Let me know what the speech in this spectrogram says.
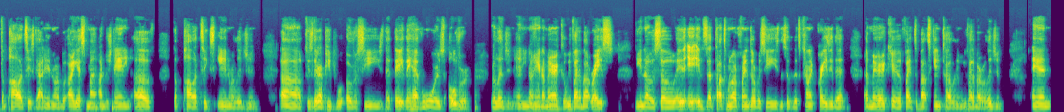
the politics got in, or, or I guess my understanding of the politics in religion, because uh, there are people overseas that they they have wars over religion, and you know here in America we fight about race. You know, so it, it's I talked to one of our friends overseas, and said that's kind of crazy that America fights about skin color and we fight about religion, and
